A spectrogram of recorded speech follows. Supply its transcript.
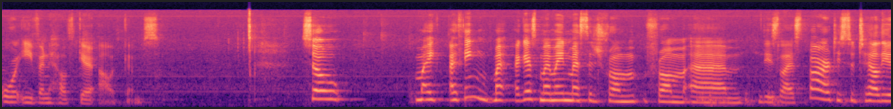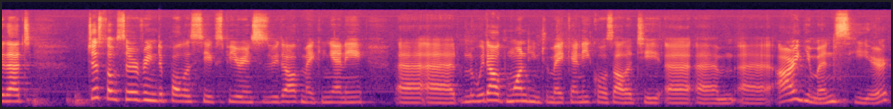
or even healthcare outcomes. So my, I think, my, I guess my main message from, from um, this last part is to tell you that just observing the policy experiences without making any, uh, uh, without wanting to make any causality uh, um, uh, arguments here,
